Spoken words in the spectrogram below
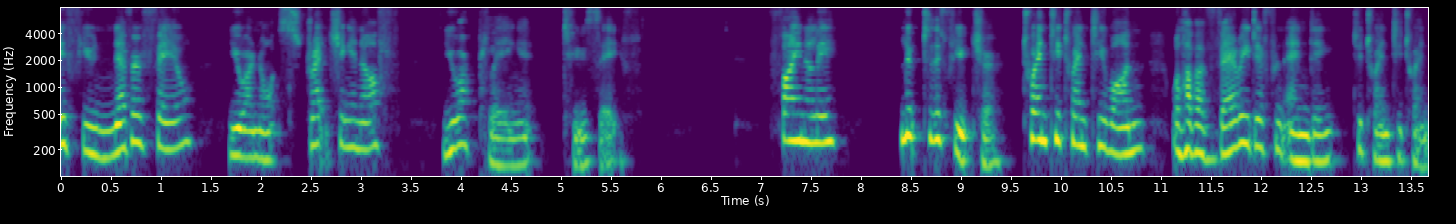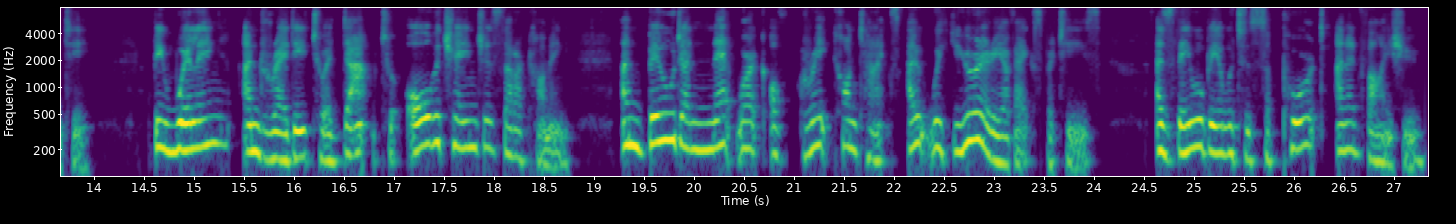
If you never fail, you are not stretching enough, you are playing it too safe. Finally, Look to the future. 2021 will have a very different ending to 2020. Be willing and ready to adapt to all the changes that are coming and build a network of great contacts out with your area of expertise as they will be able to support and advise you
